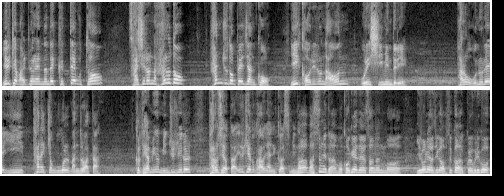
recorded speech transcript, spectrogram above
이렇게 발표를 했는데 그때부터 사실은 하루도 한 주도 빼지 않고 이 거리로 나온 우리 시민들이 바로 오늘의 이 탄핵 정국을 만들어 왔다. 그리고 대한민국 민주주의를 바로 세웠다. 이렇게 해도 과언이 아닐 것 같습니다. 마- 맞습니다. 뭐 거기에 대해서는 뭐 이론의 여지가 없을 것 같고요. 그리고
